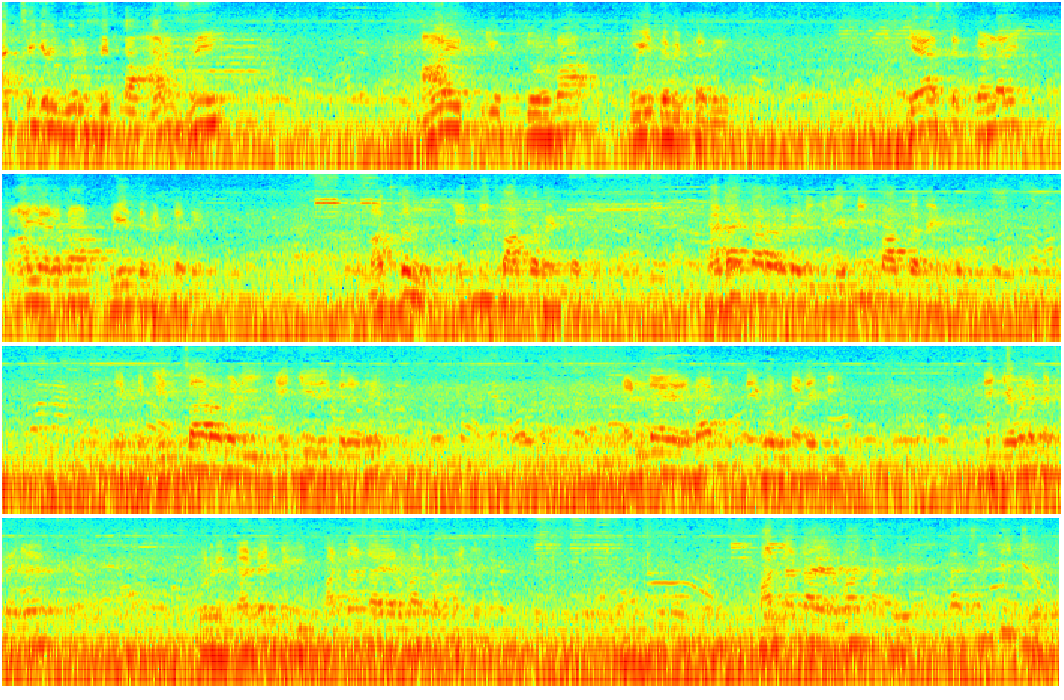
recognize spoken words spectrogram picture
ஆட்சியில் ஒரு சிப்ப அரிசி ஆயிரத்தி எட்நூறு ரூபாய் உயர்ந்து விட்டது கேஸின் விலை ஆயிரம் ரூபாய் உயர்ந்து விட்டது மக்கள் எண்ணி பார்க்க வேண்டும். கடைக்காரர்கள் நீங்கள் எண்ணி பார்க்க வேண்டும். இன்னைக்கு மின்சார வழி எங்கே இருக்கிறது? ரெண்டாயிரம் ரூபாய் இன்னைக்கு ஒரு கடைக்கு. நீங்க எவ்வளவு கட்டுறீங்க? ஒரு கடைக்கு பன்னெண்டாயிரம் ரூபாய் கட்டுறீங்க. பன்னெண்டாயிரம் ரூபாய் கட்டுறீங்க. சிந்திக்கிறோம்.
